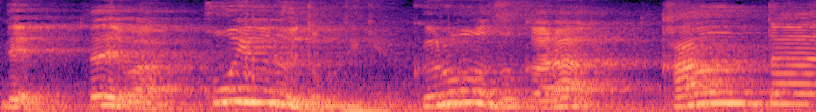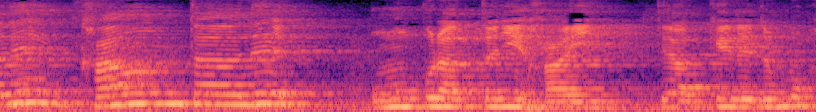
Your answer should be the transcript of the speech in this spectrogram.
で例えばこういうルートもできる。クローズからカウンターでカウンターでオモプラッタに入ったけれども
